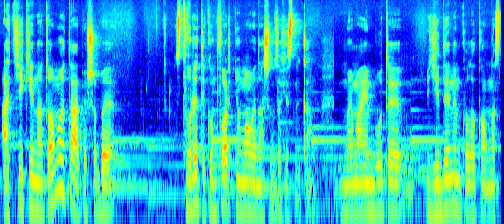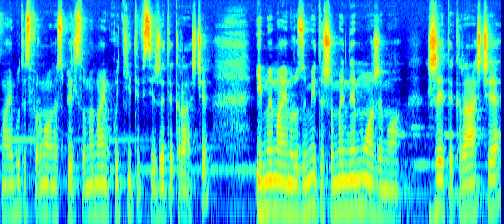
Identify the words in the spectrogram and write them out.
а тільки на тому етапі, щоб створити комфортні умови нашим захисникам. Ми маємо бути єдиним кулаком, у нас має бути сформоване суспільство. Ми маємо хотіти всі жити краще, і ми маємо розуміти, що ми не можемо жити краще,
